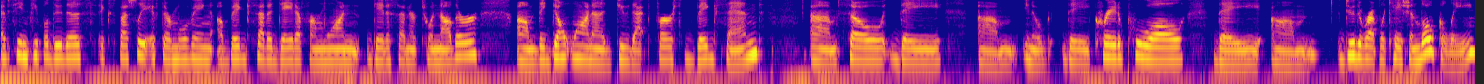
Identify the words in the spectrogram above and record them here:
I've seen people do this, especially if they're moving a big set of data from one data center to another. Um, they don't want to do that first big send, um, so they um, you know, they create a pool, they um, do the replication locally.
